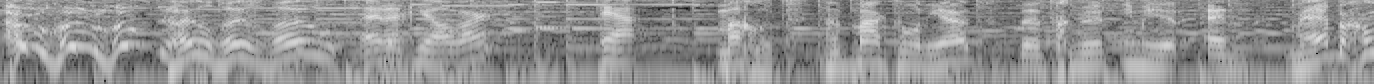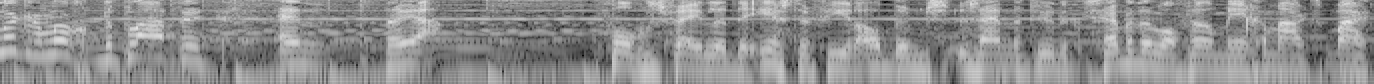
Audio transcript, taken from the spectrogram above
Heel, heel, heel. Heel, heel, heel erg jammer. Ja, Maar goed, dat maakt helemaal niet uit. Dat gebeurt niet meer. En we hebben gelukkig nog de platen. En nou ja, volgens velen de eerste vier albums zijn natuurlijk... Ze hebben er wel veel meer gemaakt. Maar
